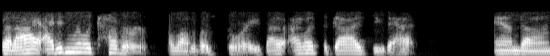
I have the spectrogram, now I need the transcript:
But I, I didn't really cover a lot of those stories. I, I let the guys do that. And uh,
